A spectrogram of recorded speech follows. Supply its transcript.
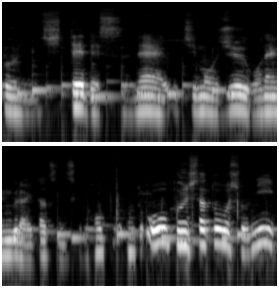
プンしてですね、うちもう15年ぐらい経つんですけど、本当オープンした当初に、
